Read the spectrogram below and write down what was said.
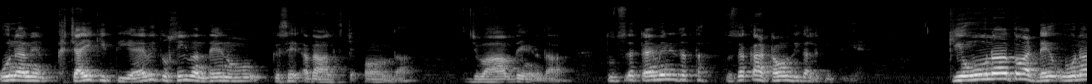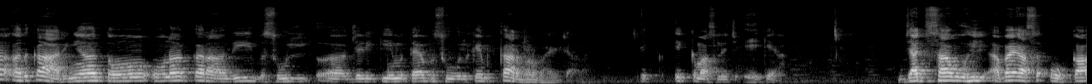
ਉਹਨਾਂ ਨੇ ਖਿਚਾਈ ਕੀਤੀ ਹੈ ਵੀ ਤੁਸੀਂ ਬੰਦੇ ਨੂੰ ਕਿਸੇ ਅਦਾਲਤ 'ਚ ਆਉਣ ਦਾ ਜਵਾਬ ਦੇਣ ਦਾ, ਤੁਸੀਂ ਤਾਂ ਟਾਈਮ ਹੀ ਨਹੀਂ ਦਿੱਤਾ, ਤੁਸੀਂ ਤਾਂ ਘਾਟ ਆਉਣ ਦੀ ਗੱਲ ਕੀਤੀ ਹੈ। ਕਿਉਂ ਨਾ ਤੁਹਾਡੇ ਉਹਨਾਂ ਅਧਿਕਾਰੀਆਂ ਤੋਂ ਉਹਨਾਂ ਘਰਾਂ ਦੀ ਵਸੂਲ ਜਿਹੜੀ ਕੀਮਤ ਹੈ, ਵਸੂਲ ਕੇ ਘਰ ਬਣਵਾਏ ਜਾਣ। ਇੱਕ ਇੱਕ ਮਸਲੇ 'ਚ ਇਹ ਕਿਹਾ। ਜੱਜ ਸਾਹਿਬ ਉਹੀ ਅਭੈ ਅਸ ਓਕਾ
